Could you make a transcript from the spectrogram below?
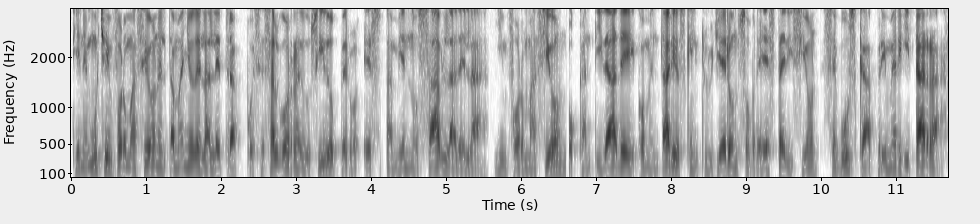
tiene mucha información, el tamaño de la letra pues es algo reducido, pero eso también nos habla de la información o cantidad de comentarios que incluyeron sobre esta edición. Se busca primer guitarra,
